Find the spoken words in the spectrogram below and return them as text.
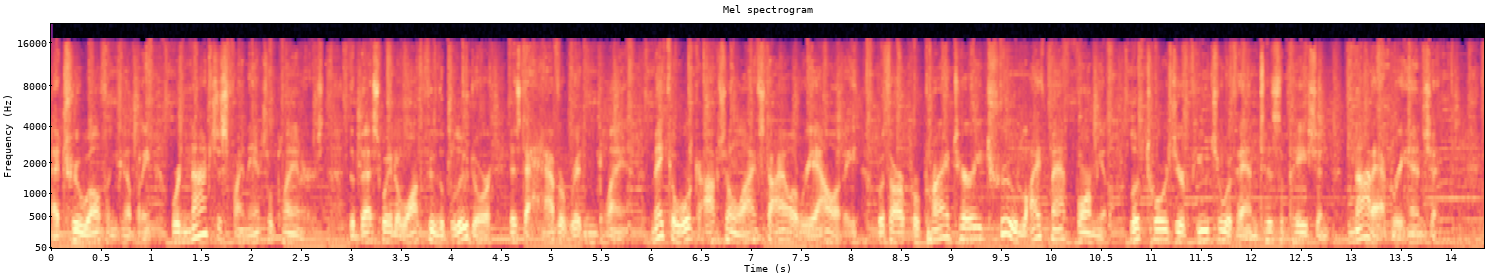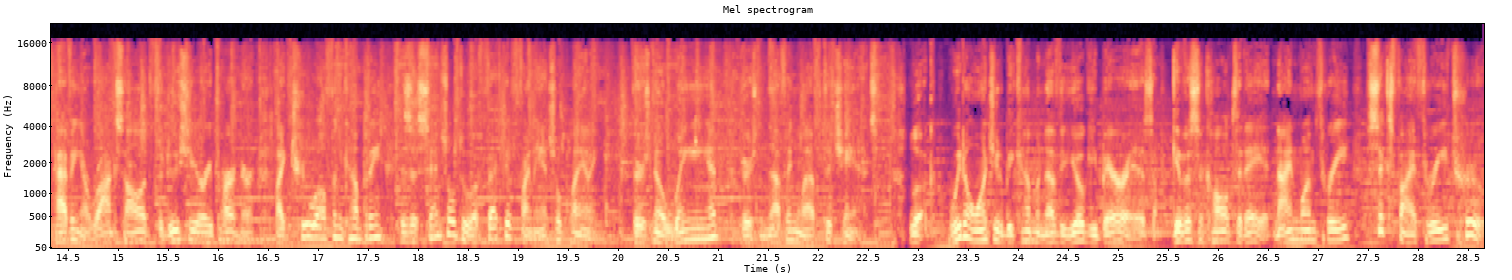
At True Wealth and Company, we're not just financial planners. The best way to walk through the blue door is to have a written plan. Make a work optional lifestyle a reality with our proprietary True Life Map formula. Look towards your future with anticipation, not apprehension. Having a rock solid fiduciary partner like True Wealth and Company is essential to effective financial planning. There's no winging it, there's nothing left to chance. Look, we don't want you to become another Yogi Berraism. Give us a call today at 913 653 TRUE.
